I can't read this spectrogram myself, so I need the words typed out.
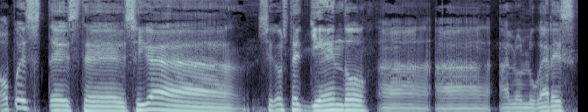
Oh, pues, este, siga, siga usted yendo a, a- a los lugares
